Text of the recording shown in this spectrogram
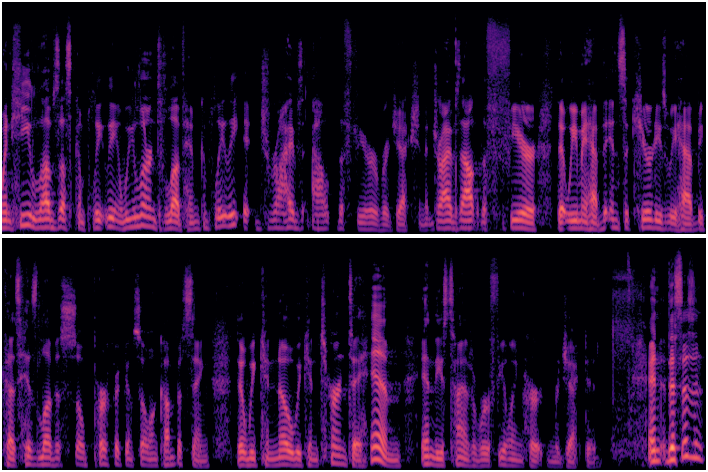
When He loves us completely and we learn to love Him completely, it drives out the fear of rejection. It drives out the fear that we may have, the insecurities we have, because His love is so perfect and so encompassing that we can know we can turn to Him in these times where we're feeling hurt and rejected. And this isn't,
